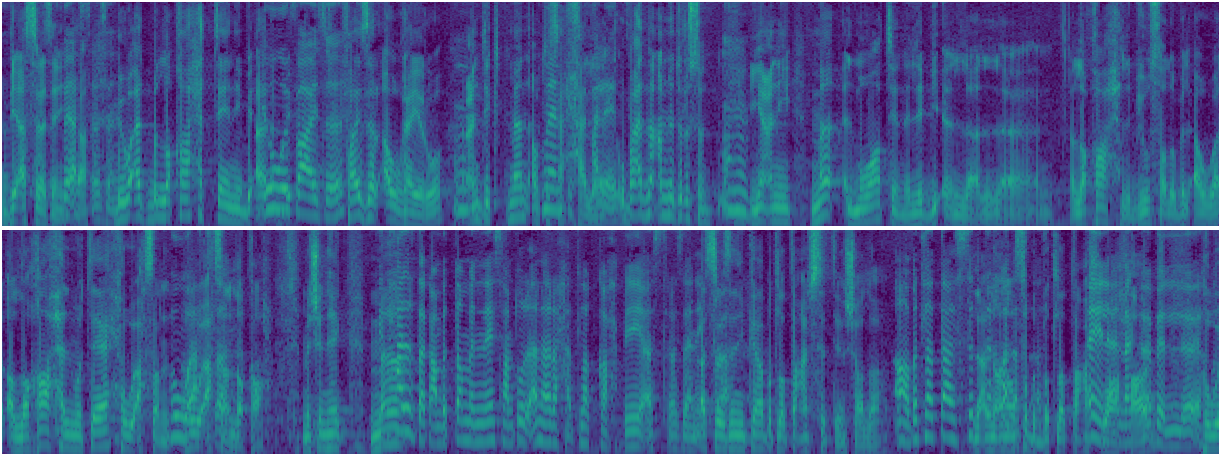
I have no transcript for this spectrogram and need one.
باسترازينيكا بأسترازينيكا. بوقت باللقاح الثاني بأ... هو فايزر. فايزر أو غيره عندك 8 أو 9 ثمان تسع حالات حالات. وبعدنا عم ندرسهم. يعني ما المواطن اللي بي... ال- ال- اللقاح اللي بيوصلوا بالأول اللقاح المتاح هو أحسن هو هو, أحسن أحسن لقاح. مشان هيك ما حضرتك عم بتطمن الناس عم تقول أنا رح أتلقح باسترازينيكا استرازينيكا ب 13 6 إن شاء الله. آه ب 13 6 لأنه أنا صبت ب 13 إيه لأنك واحد. قبل هو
